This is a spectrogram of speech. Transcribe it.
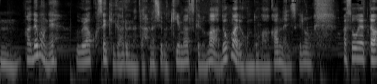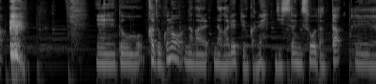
うん。まあ、でもね、裏戸籍があるなんて話も聞きますけど、まあ、どこまで本当かわかんないですけど、まあ、そうやった えっと、家族の流れ流れというかね、実際にそうだった、え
